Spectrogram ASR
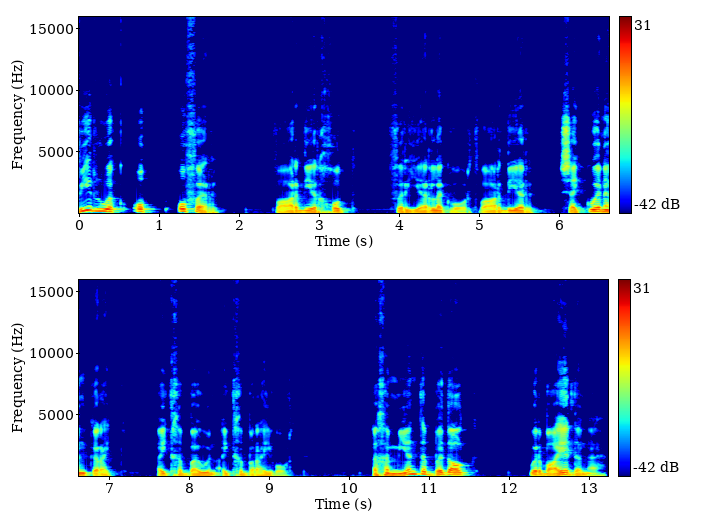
wierook op offer waardeur God verheerlik word, waardeur sy koninkryk uitgebou en uitgebrei word. 'n Gemeente bid dalk oor baie dinge,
